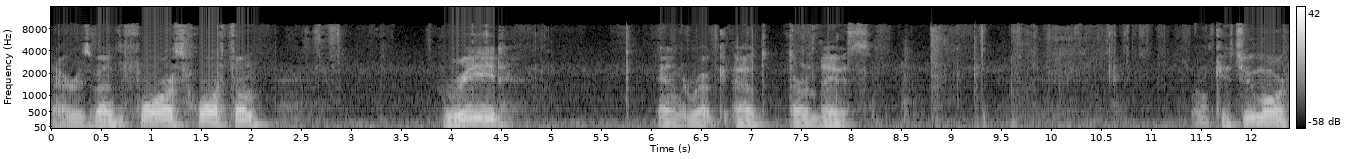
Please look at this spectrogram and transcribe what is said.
Harris Bennett the fourth, Horton, Reed, and Rock out Darrell Davis. Okay, two more.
